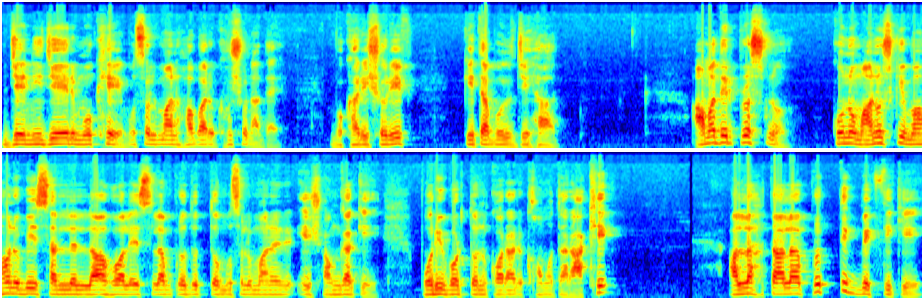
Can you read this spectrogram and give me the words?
যে নিজের মুখে মুসলমান হবার ঘোষণা দেয়। বুখারি শরীফ, কিতাবুল জিহাদ। আমাদের প্রশ্ন, কোনো মানুষ কি মহানবী সাল্লাহ আলাইসলাম প্রদত্ত মুসলমানের এই সংজ্ঞাকে পরিবর্তন করার ক্ষমতা রাখে? আল্লাহ তাআলা প্রত্যেক ব্যক্তিকে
